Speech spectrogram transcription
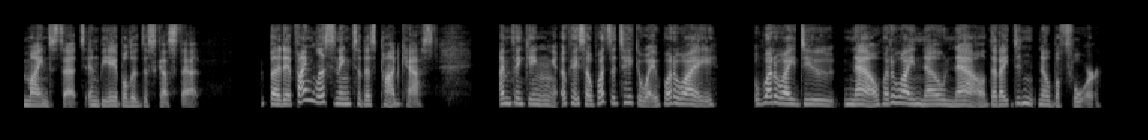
mindset and be able to discuss that. But if I'm listening to this podcast, I'm thinking, okay, so what's the takeaway? What do I what do I do now? What do I know now that I didn't know before?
